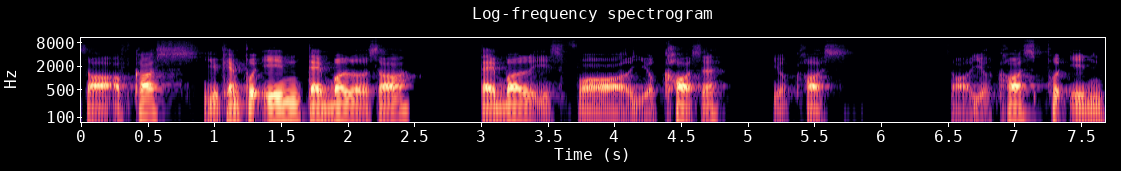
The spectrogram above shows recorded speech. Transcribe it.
So of course, you can put in table also. Table is for your cost, eh? your cost. So your cost put in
